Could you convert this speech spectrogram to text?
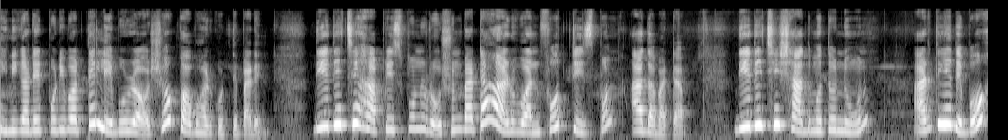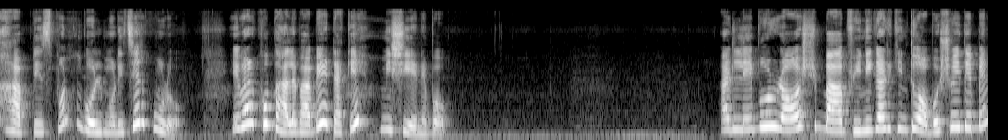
ভিনিগারের পরিবর্তে লেবুর রসও ব্যবহার করতে পারেন। দিয়ে দিচ্ছি হাফ টিস্পুন রসুন বাটা আর ওয়ান ফোর্থ টিস্পুন আদা বাটা। দিয়ে দিচ্ছি স্বাদ মতো নুন আর দিয়ে দেব হাফ টিস্পুন গোলমরিচের গুঁড়ো। এবার খুব ভালোভাবে এটাকে মিশিয়ে নেব। আর লেবুর রস বা ভিনিগার কিন্তু অবশ্যই দেবেন।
